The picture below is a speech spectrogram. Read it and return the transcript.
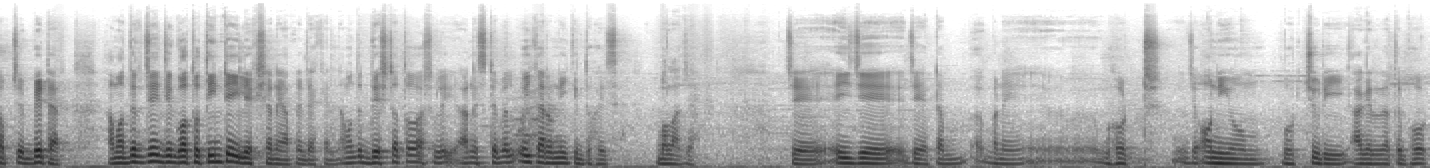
সবচেয়ে বেটার আমাদের যে যে গত তিনটে ইলেকশনে আপনি দেখেন, আমাদের দেশটা তো আসলে আনস্টেবল ওই কারণেই কিন্তু হয়েছে, বলা যায়। যে এই যে যে একটা মানে ভোট, যে অনিয়ম, ভোট চুরি, আগের রাতে ভোট,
